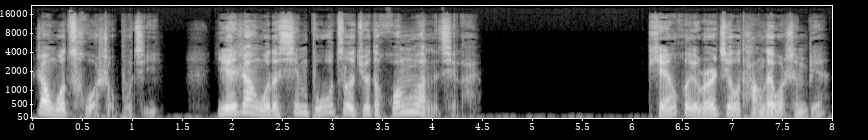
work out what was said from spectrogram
让我措手不及，也让我的心不自觉的慌乱了起来。田慧文就躺在我身边，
